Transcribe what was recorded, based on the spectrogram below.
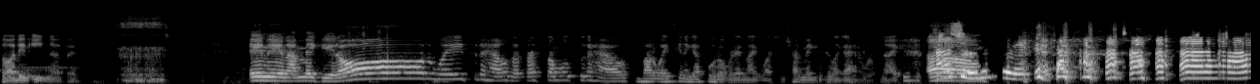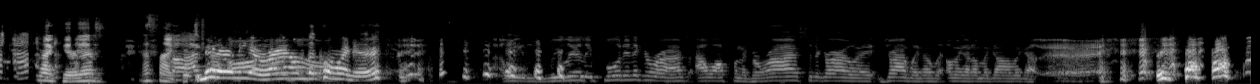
so I didn't eat nothing. And then I make it all the way to the house after I stumbled to the house. By the way, Tina got pulled over that night while she tried to make it seem like I had a rough night. I Um, should have That's not good. That's not So good. literally around the corner. we, we literally pulled in the garage. I walked from the garage to the driveway, driveway, and I was like, "Oh my god, oh my god, oh my god!"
